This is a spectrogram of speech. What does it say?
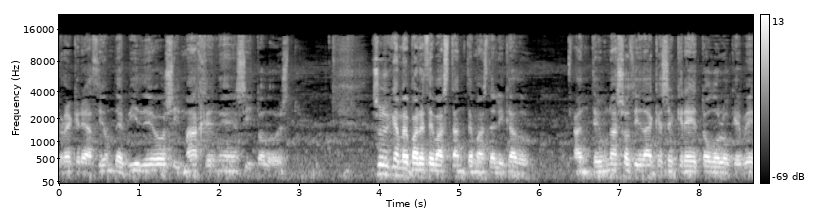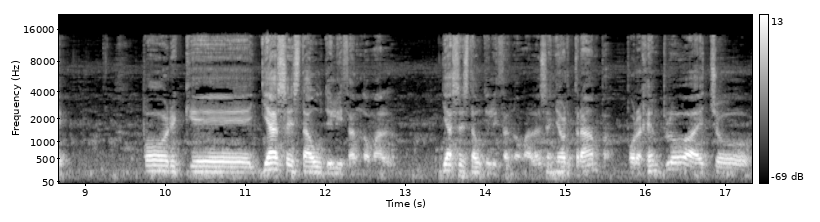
recreación de vídeos, imágenes y todo esto. Eso sí que me parece bastante más delicado ante una sociedad que se cree todo lo que ve, porque ya se está utilizando mal. Ya se está utilizando mal. El señor Trump, por ejemplo, ha hecho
